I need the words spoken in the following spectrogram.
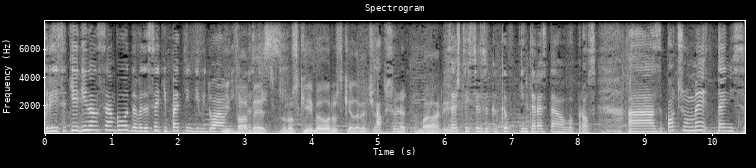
31 ансамбъла, 95 индивидуални И това без руски и белоруския, да речем. Абсолютно. Мали. Сещай се за какъв интерес става въпрос. А, започваме тенис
